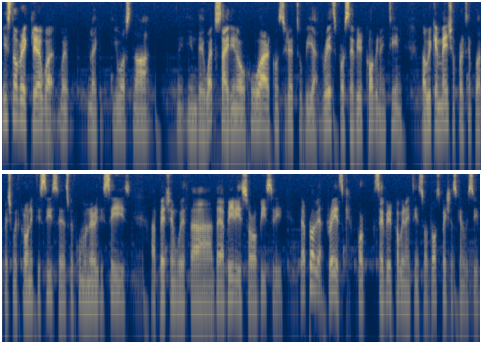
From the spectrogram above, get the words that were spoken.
it's not very clear what, what like it was not in the website you know who are considered to be at risk for severe covid-19 but we can mention for example a patient with chronic diseases with pulmonary disease a patient with uh, diabetes or obesity they're probably at risk for severe covid-19 so those patients can receive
